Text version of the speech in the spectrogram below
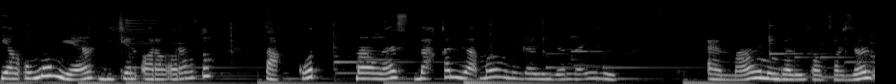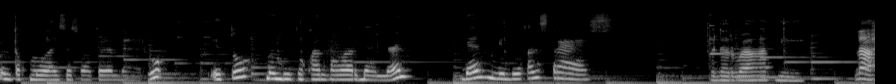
yang umumnya bikin orang-orang tuh takut, males, bahkan gak mau ninggalin zona ini emang ninggalin comfort zone untuk mulai sesuatu yang baru itu membutuhkan pengorbanan dan menimbulkan stres. Bener banget nih. Nah,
